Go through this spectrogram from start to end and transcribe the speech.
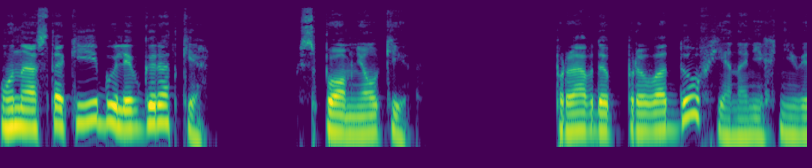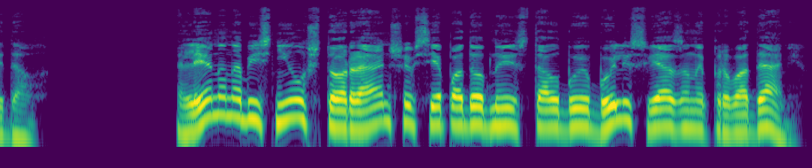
«У нас такие были в городке», — вспомнил Кит. Правда, проводов я на них не видал. Леннон объяснил, что раньше все подобные столбы были связаны проводами,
